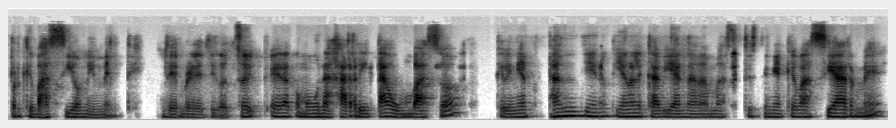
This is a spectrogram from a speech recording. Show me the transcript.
porque vacío mi mente. Siempre les digo, soy, era como una jarrita, un vaso que venía tan lleno que ya no le cabía nada más. Entonces tenía que vaciarme,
